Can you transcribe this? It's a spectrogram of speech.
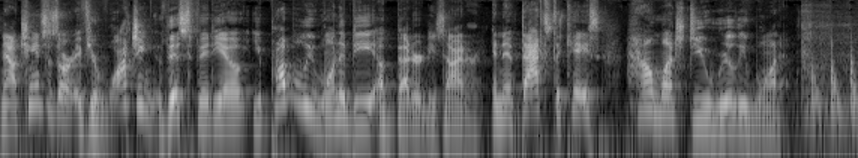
Now, chances are if you're watching this video, you probably want to be a better designer. And if that's the case, how much do you really want it?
